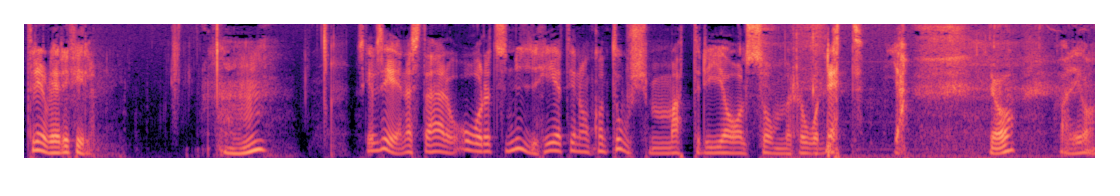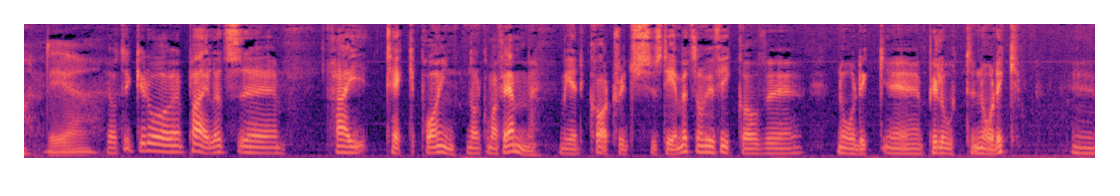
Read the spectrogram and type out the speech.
trevlig refill. Mm. Ska vi se, nästa här då. Årets nyhet inom kontorsmaterialsområdet. Ja. Ja. Varje gång. Det... Jag tycker då Pilots eh, High Tech Point 0,5 med cartridge-systemet som vi fick av eh, Nordic, eh, Pilot Nordic. Eh,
